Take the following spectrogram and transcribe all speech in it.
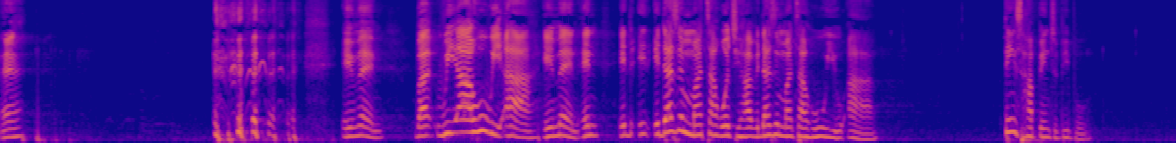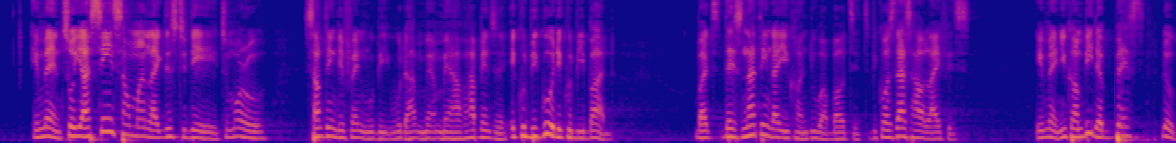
Eh? Amen. But we are who we are. Amen. And it, it, it doesn't matter what you have, it doesn't matter who you are. Things happen to people. Amen. So you are seeing someone like this today. Tomorrow, something different would be would have, may, may have happened. It could be good. It could be bad. But there's nothing that you can do about it because that's how life is. Amen. You can be the best. Look,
